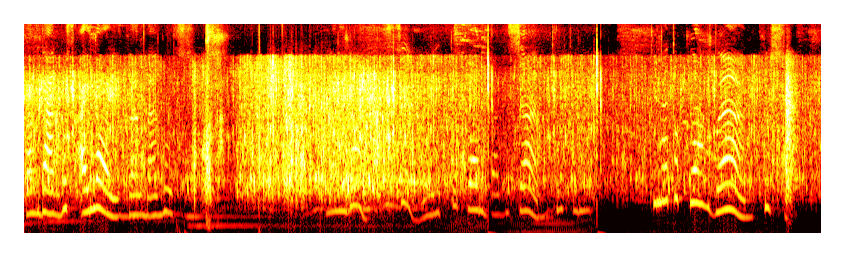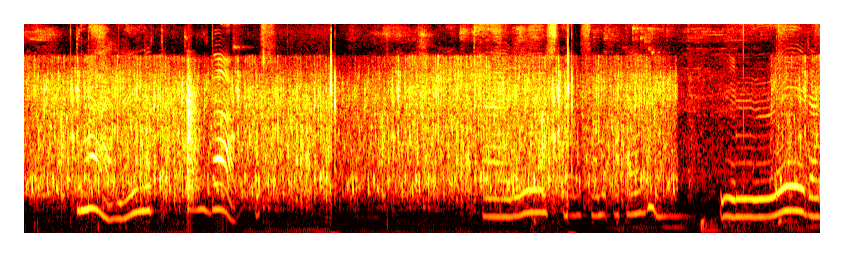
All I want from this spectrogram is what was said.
Bang bagus, ayo, bang bagus. Bagus Kita tuh bang bagus ya. Gimana ini tuh bang bagus? Terus dan sama apa lagi ya? Ini dan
